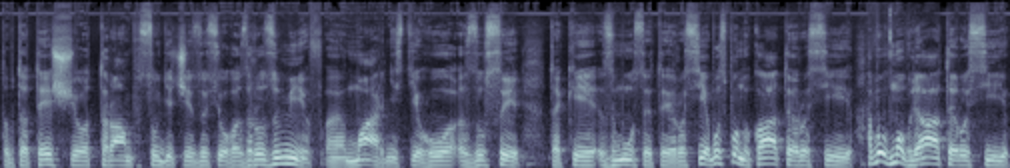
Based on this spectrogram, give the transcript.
Тобто, те, що Трамп, судячи з усього, зрозумів е, марність його зусиль таки змусити Росію або спонукати Росію, або вмовляти Росію,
